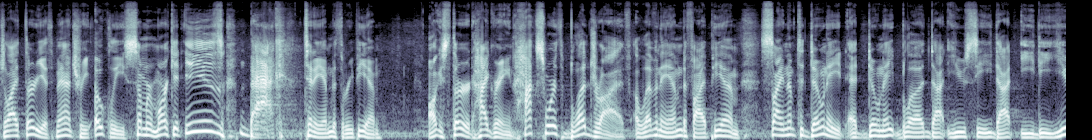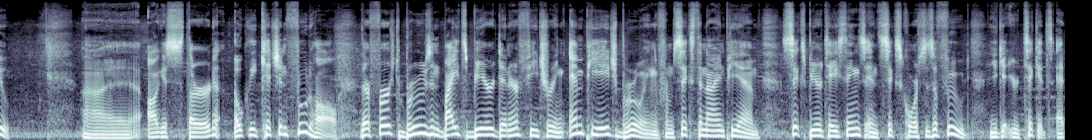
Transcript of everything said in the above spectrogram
July 30th, Madtree Oakley Summer Market is back. 10 a.m. to 3 p.m. August 3rd, High Grain, Hoxworth Blood Drive, 11 a.m. to 5 p.m. Sign up to donate at donateblood.uc.edu. Uh, August 3rd, Oakley Kitchen Food Hall. Their first Brews and Bites beer dinner featuring MPH Brewing from 6 to 9 p.m. Six beer tastings and six courses of food. You get your tickets at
